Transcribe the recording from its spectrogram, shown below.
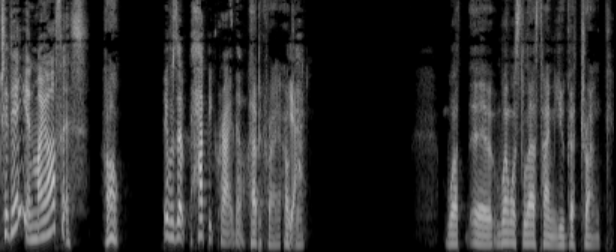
Today in my office. Oh, It was a happy cry though. happy cry. Okay. Yeah. What? Uh, when was the last time you got drunk?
